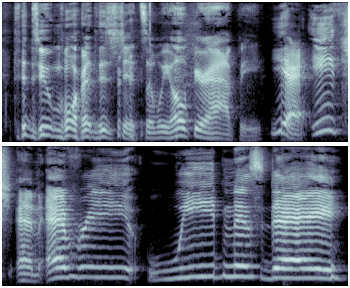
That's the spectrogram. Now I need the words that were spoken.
to do more of this shit. So we hope you're happy. Yeah, each and every Weednesday,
